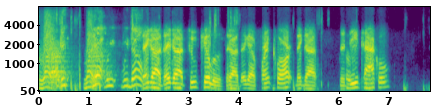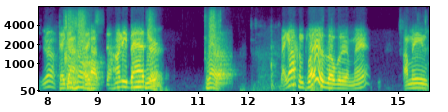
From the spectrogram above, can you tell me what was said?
Right, right. Yeah, we, we don't. They got they got two killers. They got they got Frank Clark. They got the er, D tackle. yeah. They got they got the Honey Badger. Right. They got some players over there, man. I mean,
